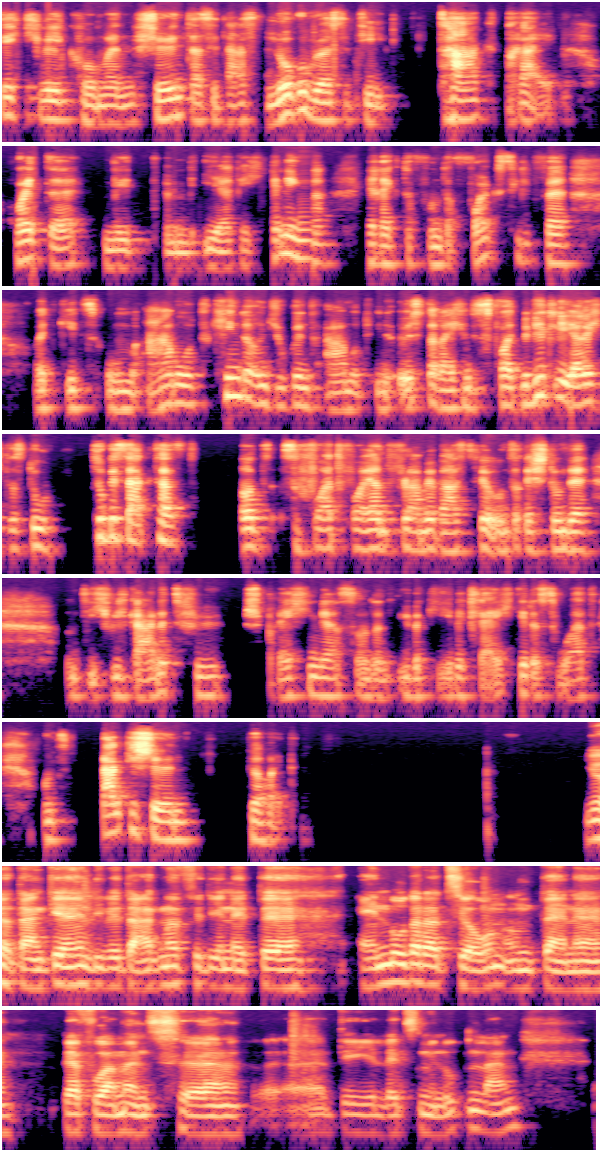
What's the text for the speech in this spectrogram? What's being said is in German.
Herzlich willkommen. Schön, dass Sie da sind. Logoversity, Tag 3. Heute mit dem Erich Henninger, Direktor von der Volkshilfe. Heute geht es um Armut, Kinder- und Jugendarmut in Österreich. Und es freut mich wirklich, Erich, dass du zugesagt hast und sofort Feuer und Flamme warst für unsere Stunde. Und ich will gar nicht viel sprechen mehr, sondern übergebe gleich dir das Wort. Und Dankeschön für heute. Ja, danke, liebe Dagmar, für die nette Einmoderation und deine Performance äh, äh, die letzten Minuten lang.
